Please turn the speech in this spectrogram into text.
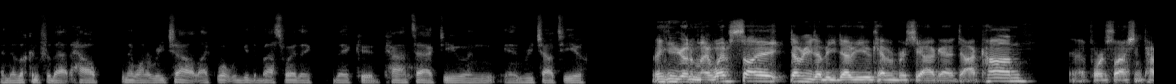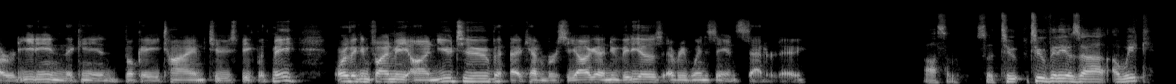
and they're looking for that help and they want to reach out like what would be the best way they, they could contact you and, and reach out to you? They can go to my website, www.kevinburciaga.com uh, forward slash empowered eating. They can book a time to speak with me, or they can find me on YouTube at Kevin Burciaga. New videos every Wednesday and Saturday. Awesome. So two two videos uh, a week.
